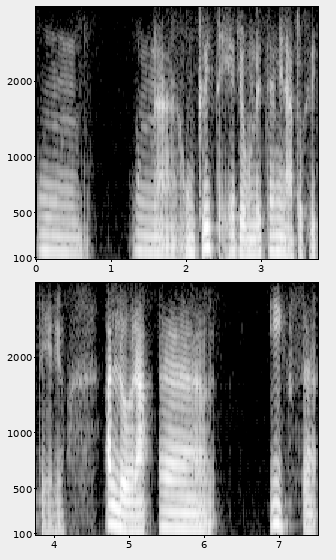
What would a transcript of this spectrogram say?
un, un, un criterio, un determinato criterio. Allora, eh, x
